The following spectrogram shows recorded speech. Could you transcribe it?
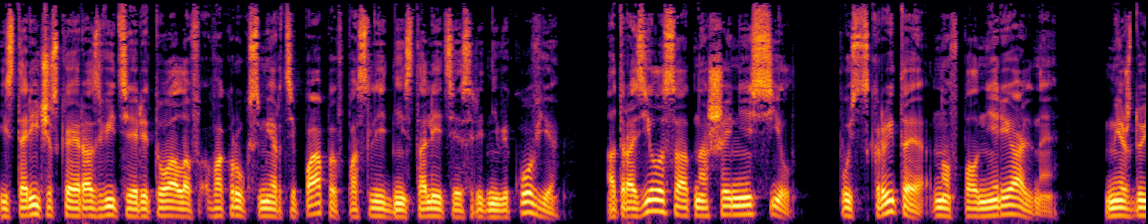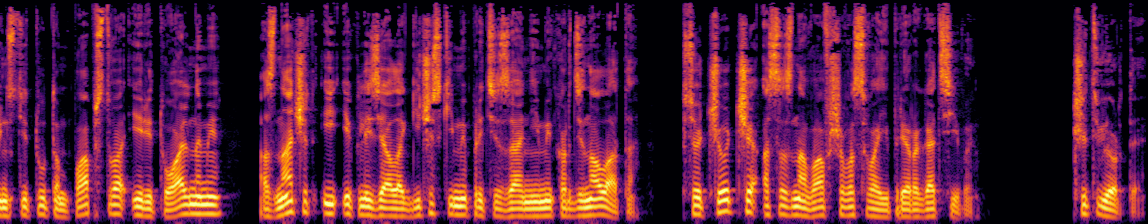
Историческое развитие ритуалов вокруг смерти папы в последние столетия Средневековья отразило соотношение сил, пусть скрытое, но вполне реальное, между институтом папства и ритуальными, а значит и экклезиологическими притязаниями кардиналата, все четче осознававшего свои прерогативы. Четвертое.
